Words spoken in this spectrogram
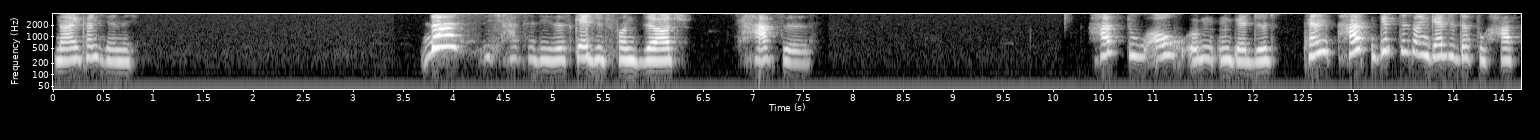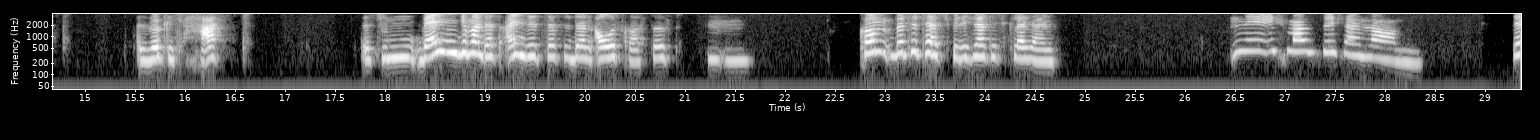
Nein, kann ich ja nicht. Das! Ich hasse dieses Gadget von Search. Ich hasse es. Hast du auch irgendein Gadget? Kenn, ha, gibt es ein Gadget, das du hast? Also wirklich hast. Dass du, wenn jemand das einsetzt, dass du dann ausrastest. Mhm. Komm, bitte Testspiel, ich lade dich gleich ein. Nee, ich mag dich einladen. Ja,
